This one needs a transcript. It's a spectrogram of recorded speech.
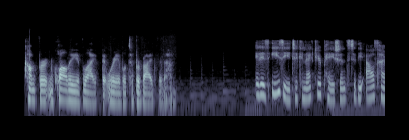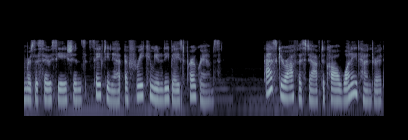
comfort and quality of life that we're able to provide for them. It is easy to connect your patients to the Alzheimer's Association's safety net of free community based programs. Ask your office staff to call 1 800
